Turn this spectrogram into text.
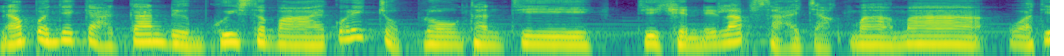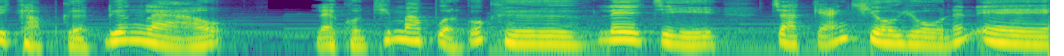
แล้วบรรยากาศการดื่มคุยสบายก็ได้จบลงทันที ที่เคนได้รับสายจากมาม่าว่าที่ขับเกิดเรื่องแล้ว และคนที่มาป่วนก็คือเลจิจากแก๊งเคียวโยนั่นเอง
